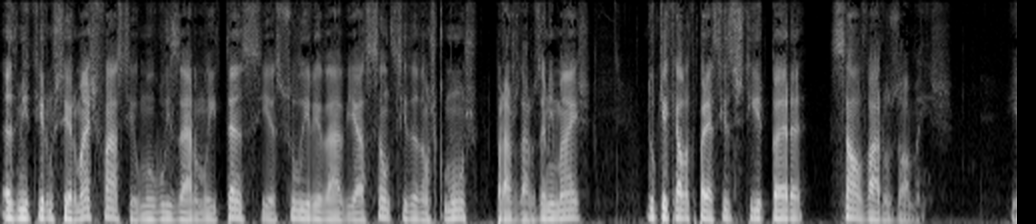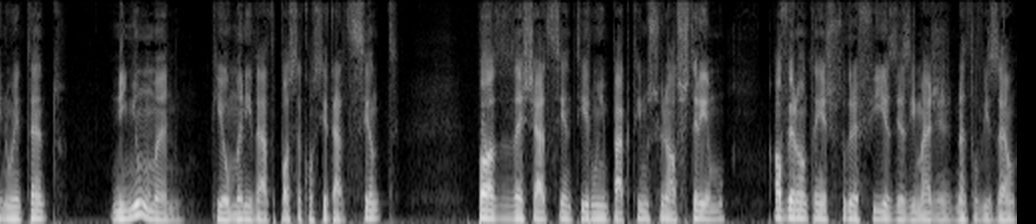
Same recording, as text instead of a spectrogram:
admitirmos ser mais fácil mobilizar militância, solidariedade e a ação de cidadãos comuns para ajudar os animais do que aquela que parece existir para salvar os homens. E, no entanto, nenhum humano que a humanidade possa considerar decente pode deixar de sentir um impacto emocional extremo ao ver ontem as fotografias e as imagens na televisão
